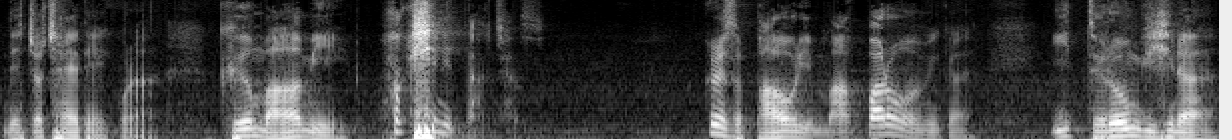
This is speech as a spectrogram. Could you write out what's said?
내 쫓아야 되겠구나. 그 마음이 확신이 딱 찼어. 그래서 바울이 막바로 뭡니까? 이 더러운 귀신아,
